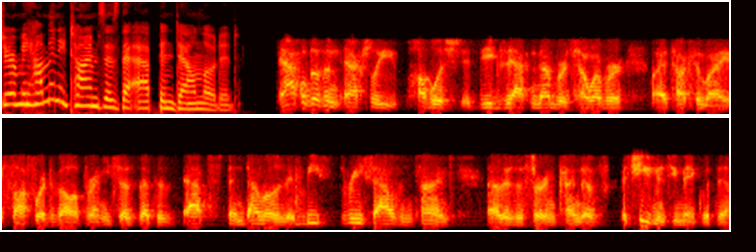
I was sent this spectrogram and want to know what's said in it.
Jeremy, how many times has the app been downloaded? Apple doesn't actually publish the exact numbers. However, I talked to my software developer, and he says that the app's been downloaded at least 3,000 times. Uh, there's a certain kind of achievements you make with the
